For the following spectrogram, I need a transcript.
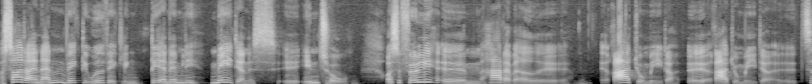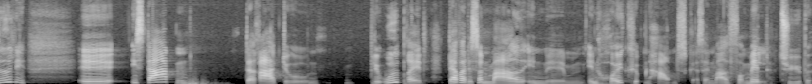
og så er der en anden vigtig udvikling, det er nemlig mediernes øh, indtog. Og selvfølgelig øh, har der været øh, radiometer, øh, radiomedier øh, tidligt. Øh, I starten, da radioen blev udbredt, der var det sådan meget en, øh, en højkøbenhavnsk, altså en meget formel type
